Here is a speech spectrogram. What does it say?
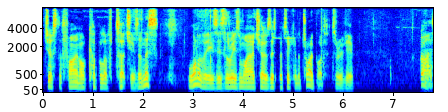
just the final couple of touches. And this, one of these is the reason why I chose this particular tripod to review. Right,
